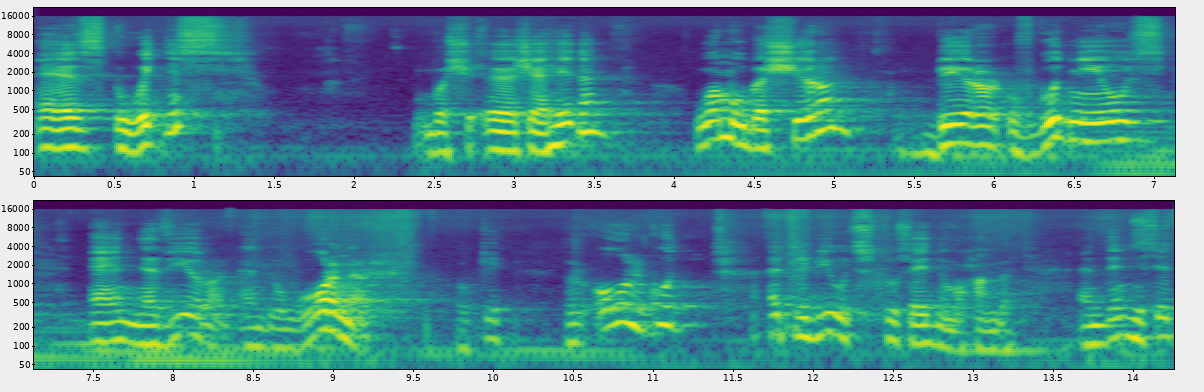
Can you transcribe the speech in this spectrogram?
as a witness, uh, شاهدا ومبشرا, bearer of good news, and nadhiran, and a warner. Okay, they're all good attributes to Sayyidina Muhammad. And then he said,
